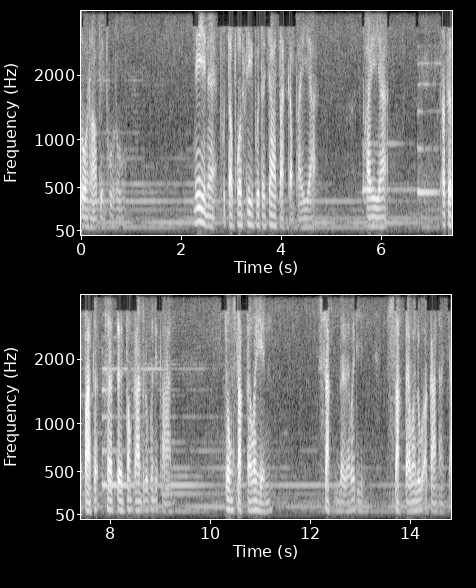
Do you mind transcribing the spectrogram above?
ตัวเราเป็นผู้รู้ นี่แน่พุทธพจน์ที่พุทธเจ้าตัดกับพยยะพยยะ ถ้าเธอปาเธอเติต้องการรู้พระนิพพาน จงสักแต่ว่าเห็น สักแต่ว่าดิน สักแต่ว่ารู้อาการทางใจ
